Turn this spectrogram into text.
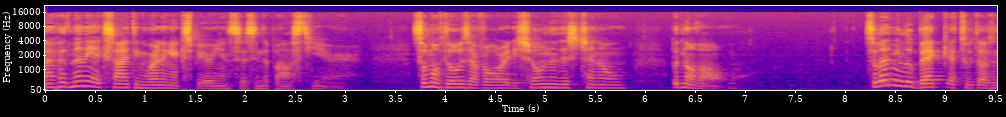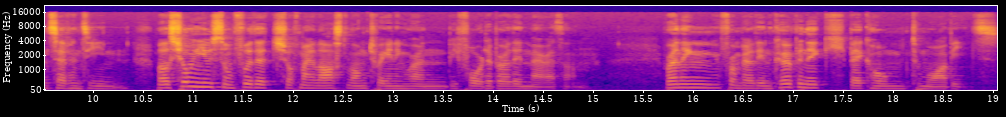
I've had many exciting running experiences in the past year. Some of those I've already shown in this channel, but not all. So let me look back at 2017, while showing you some footage of my last long training run before the Berlin Marathon. Running from Berlin-Köpenick back home to Moabit.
